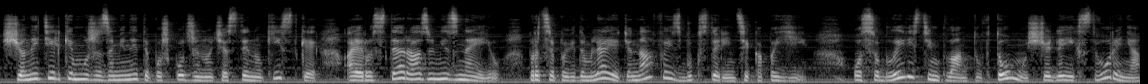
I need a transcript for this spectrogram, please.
що не тільки може замінити пошкоджену частину кістки, а й росте разом із нею. Про це повідомляють на Фейсбук-сторінці КПІ. Особливість імпланту в тому, що для їх створення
